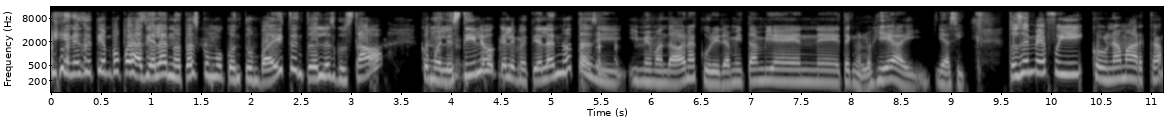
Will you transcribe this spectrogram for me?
Y en ese tiempo pues hacía las notas como con tumbadito, entonces les gustaba como el estilo que le metía las notas y, y me mandaban a cubrir a mí también eh, tecnología y, y así. Entonces me fui con una marca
